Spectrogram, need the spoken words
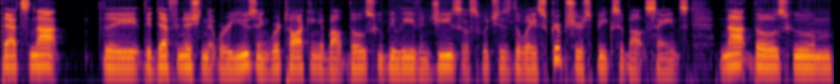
that's not the the definition that we're using. We're talking about those who believe in Jesus, which is the way Scripture speaks about saints, not those whom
